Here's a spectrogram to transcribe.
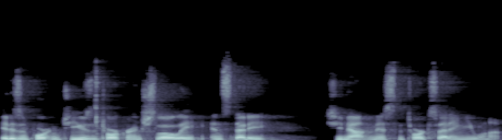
It is important to use the torque wrench slowly and steady so you not miss the torque setting you want.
